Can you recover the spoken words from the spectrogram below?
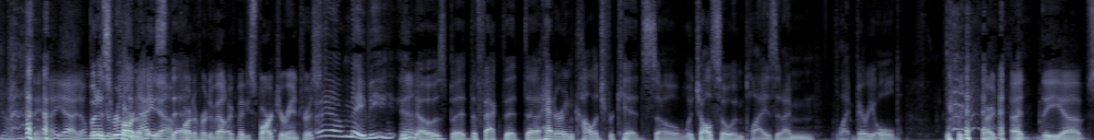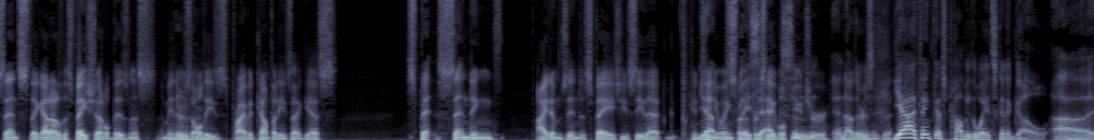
No, I understand. yeah, I don't, But it's really part of it, nice yeah, that- part of her development, maybe sparked her interest. Well, maybe Yeah. who knows? But the fact that uh, had her in college for kids, so which also implies that I'm like very old. Or, uh, the uh, since they got out of the space shuttle business. I mean, there's all Mhm. these private companies, I guess, spe- sending items into space. You see that continuing Yep, for the foreseeable and- future, and, others. Mean, yeah, I think that's probably the way it's going to go. Uh,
